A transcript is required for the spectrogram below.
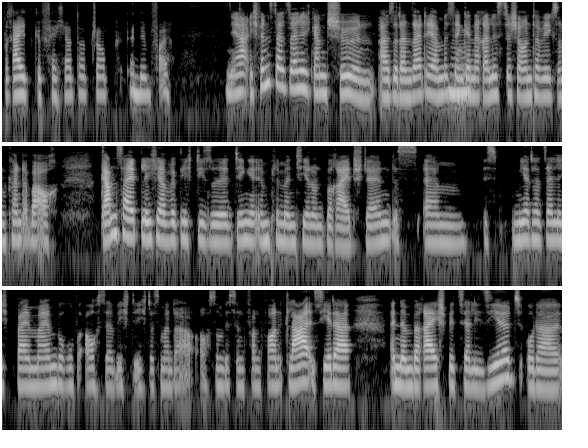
breit gefächerter Job in dem Fall. Ja, ich finde es tatsächlich ganz schön. Also dann seid ihr ja ein bisschen mhm. generalistischer unterwegs und könnt aber auch ganzheitlicher wirklich diese Dinge implementieren und bereitstellen. Das ähm, ist mir tatsächlich bei meinem Beruf auch sehr wichtig, dass man da auch so ein bisschen von vorne, klar ist jeder in einem Bereich spezialisiert oder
